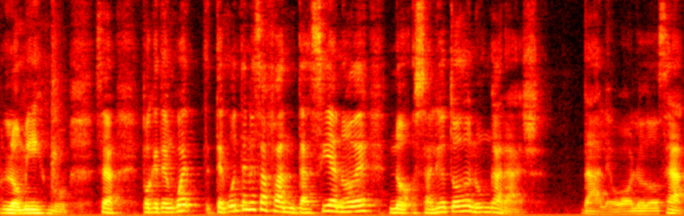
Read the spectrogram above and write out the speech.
Lo mismo. O sea, porque te, te cuentan esa fantasía, ¿no? De, no, salió todo en un garage. Dale, boludo. O sea,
